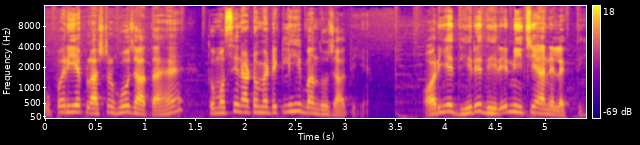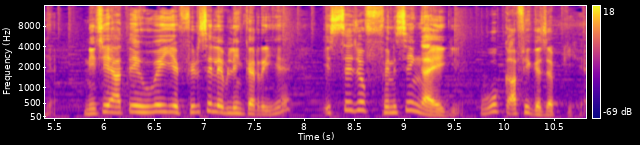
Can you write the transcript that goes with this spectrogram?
ऊपर ये प्लास्टर हो जाता है तो मशीन ऑटोमेटिकली ही बंद हो जाती है और ये धीरे धीरे नीचे आने लगती है। नीचे आते हुए ये फिर से लेबलिंग कर रही है। इससे जो फिनिशिंग आएगी, वो काफ़ी गजब की है।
